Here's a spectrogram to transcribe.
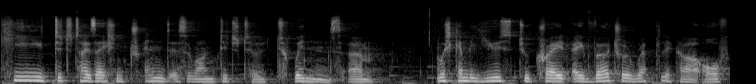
key digitization trend is around digital twins. Um, which can be used to create a virtual replica of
